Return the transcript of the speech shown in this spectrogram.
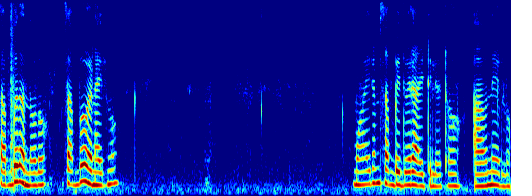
സബ് തന്നോളൂ. സബ് വേണമായിരുന്നു മൂവായിരം സബ് ഇതുവരെ ആയിട്ടില്ല കേട്ടോ. ആവുന്നേ ഉള്ളൂ.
